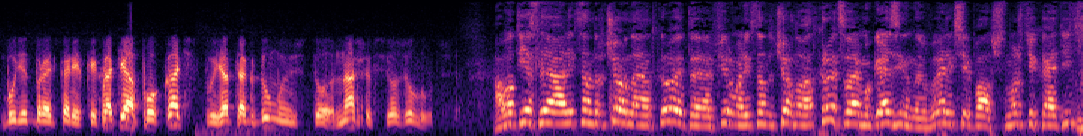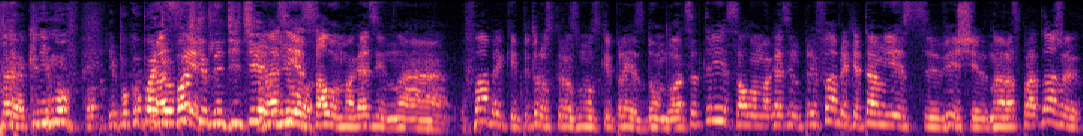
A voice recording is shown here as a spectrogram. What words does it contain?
будет брать корейское. Хотя по качеству, я так думаю, что наше все же лучше. А вот если Александр Черный откроет, э, фирма Александра Черного откроет свои магазины, вы, Алексей Павлович, сможете ходить э, к нему и покупать рубашки для детей. У нас есть салон-магазин на фабрике, Петровско-Размовский проезд, дом 23, салон-магазин при фабрике, там есть вещи на распродаже,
